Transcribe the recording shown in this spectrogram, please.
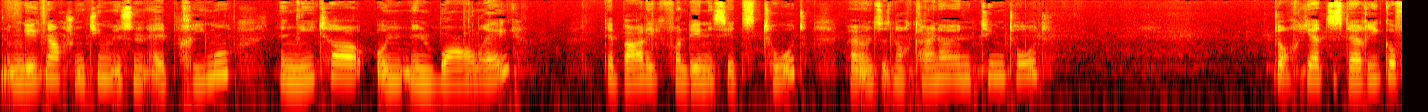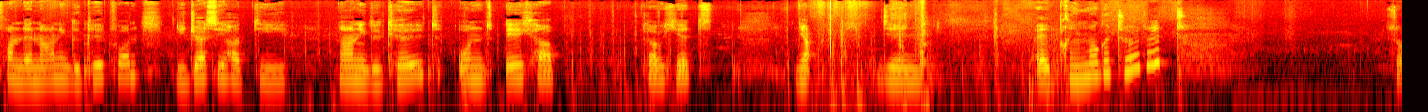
Und im gegnerischen Team ist ein El Primo einen Nita und einen Barley. Der Barley von denen ist jetzt tot. Bei uns ist noch keiner im Team tot. Doch jetzt ist der Rico von der Nani gekillt worden. Die Jessie hat die Nani gekillt. Und ich habe, glaube ich, jetzt, ja, den El Primo getötet. So.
